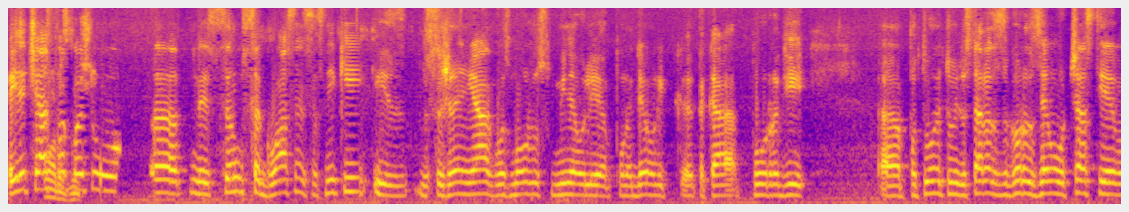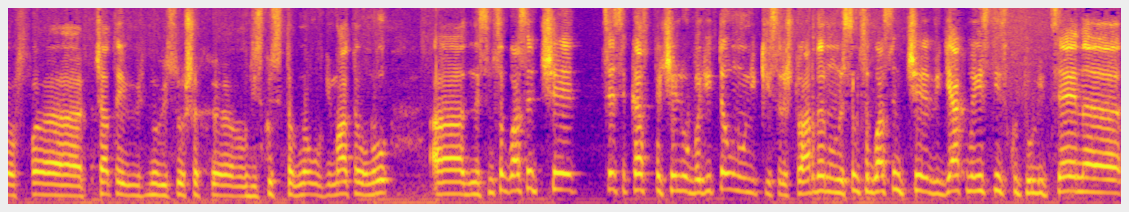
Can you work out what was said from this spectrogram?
Иначе аз това, което а, не съм съгласен с Ники и за съжаление нямах възможност миналия понеделник а, така поради пътуването ми до Стара Загора да взема участие в а, чата и но ви слушах а, в дискусията много внимателно. А, не съм съгласен, че ЦСКА спечели убедително Ники срещу Арда, но не съм съгласен, че видяхме истинското лице на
